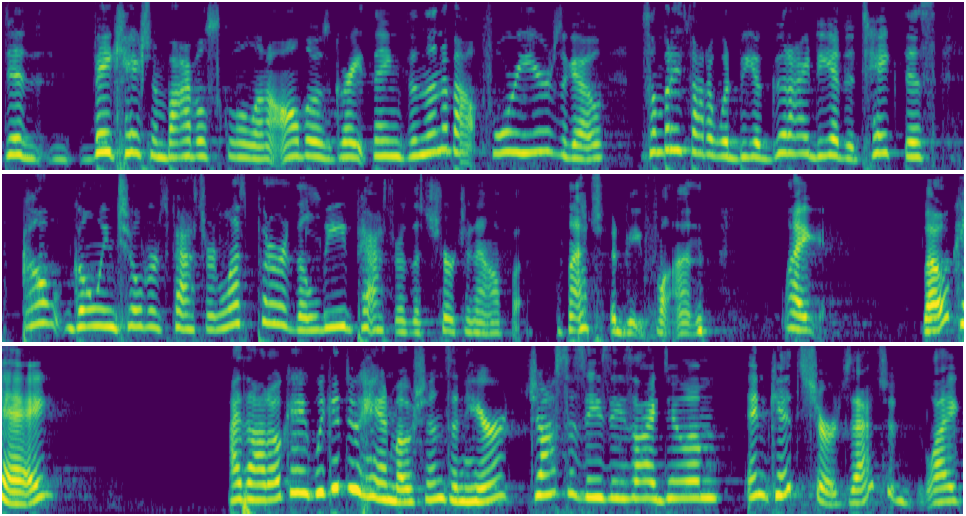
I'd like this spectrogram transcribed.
did vacation Bible school and all those great things. And then about four years ago, somebody thought it would be a good idea to take this outgoing children's pastor and let's put her the lead pastor of the church in Alpha. That should be fun. Like, okay. I thought, okay, we could do hand motions in here just as easy as I do them in kids' church. That should, like,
